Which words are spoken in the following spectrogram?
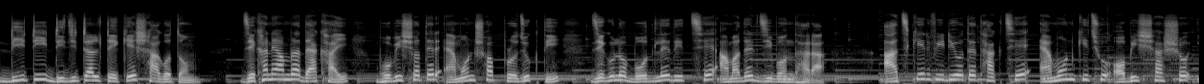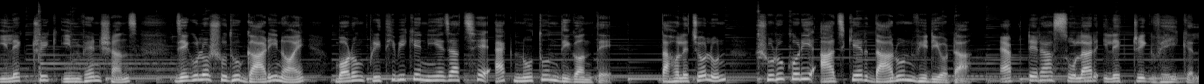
ডিটি ডিজিটাল টেকে স্বাগতম, যেখানে আমরা দেখাই ভবিষ্যতের এমন সব প্রযুক্তি যেগুলো বদলে দিচ্ছে আমাদের জীবনধারা। আজকের ভিডিওতে থাকছে এমন কিছু অবিশ্বাস্য ইলেকট্রিক ইনভেনশনস যেগুলো শুধু গাড়ি নয়, বরং পৃথিবীকে নিয়ে যাচ্ছে এক নতুন দিগন্তে। তাহলে চলুন শুরু করি আজকের দারুণ ভিডিওটা, Aptera solar electric vehicle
